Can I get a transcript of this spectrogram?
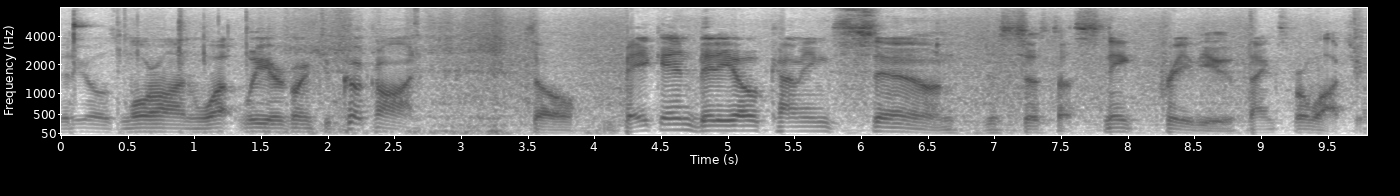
videos more on what we are going to cook on. So bacon video coming soon. This is just a sneak preview. Thanks for watching.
